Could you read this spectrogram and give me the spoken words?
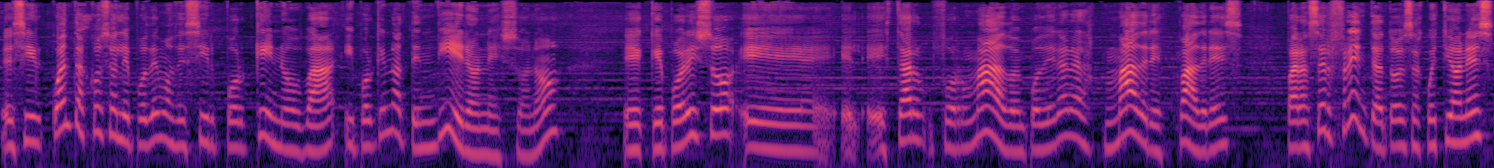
es decir, ¿cuántas cosas le podemos decir por qué no va y por qué no atendieron eso, no? Eh, que por eso eh, el estar formado, empoderar a las madres, padres, para hacer frente a todas esas cuestiones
